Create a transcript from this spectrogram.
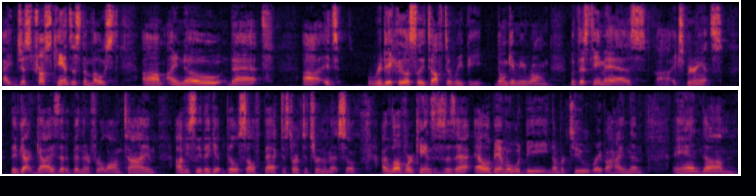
I just trust Kansas the most. Um, I know that uh, it's ridiculously tough to repeat. Don't get me wrong, but this team has uh, experience. They've got guys that have been there for a long time. Obviously, they get Bill Self back to start the tournament. So I love where Kansas is at. Alabama would be number two, right behind them, and um,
